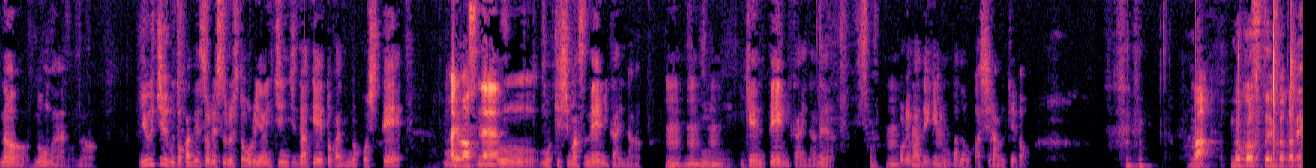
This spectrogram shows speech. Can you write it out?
なあ、どうなんやろうな。YouTube とかでそれする人おるやん。1日だけとかに残して、ありますねうん、。もう消しますね、みたいな。うん、う、うんうんん。限定みたいなね。うん。これはできるうんんかどうか知らんけど。まあ、残すということで。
